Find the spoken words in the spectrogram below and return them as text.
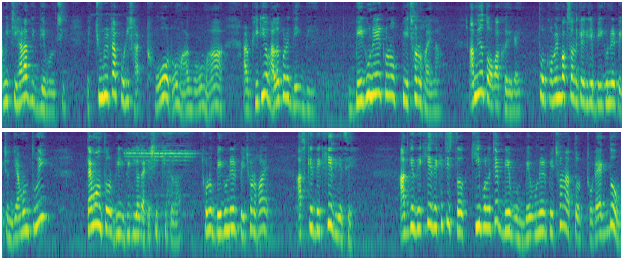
আমি চেহারার দিক দিয়ে বলছি, চুলটা পরিস আর ঠোঁট, ও মা গো, মা। আর ভিডিও ভালো করে দেখবি, বেগুনের কোনো পেছন হয় না। আমিও তো অবাক হয়ে যাই। তোর কমেন্ট বক্সে অনেকে লিখেছে, বেগুনের পেছন যেমন তুই, তেমন তোর ভিডিও দেখে শিক্ষিতরা। কোনো বেগুনের পেছন হয়? আজকে দেখিয়ে দিয়েছে। আজকে দেখিয়ে দেখেছিস তো, কি বলেছে? বেবুন, বেবুনের পেছন আর তোর ঠোঁট, একদম।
